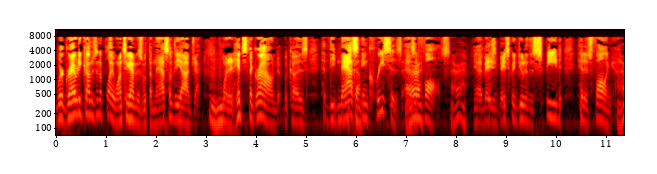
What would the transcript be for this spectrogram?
where gravity comes into play once again is with the mass of the object when it hits the ground because the mass Mm-hmm. Okay. increases as it falls. All right. Yeah, bas- basically due to the speed it is falling at. All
